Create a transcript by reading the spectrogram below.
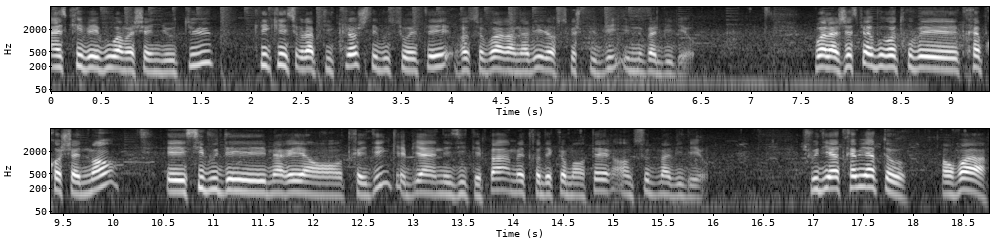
Inscrivez-vous à ma chaîne YouTube, cliquez sur la petite cloche si vous souhaitez recevoir un avis lorsque je publie une nouvelle vidéo. Voilà, j'espère vous retrouver très prochainement et si vous démarrez en trading, eh bien n'hésitez pas à mettre des commentaires en dessous de ma vidéo. Je vous dis à très bientôt, au revoir.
